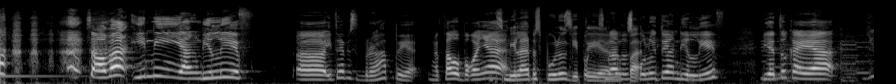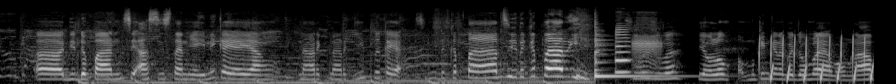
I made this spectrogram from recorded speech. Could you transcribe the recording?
Sama ini yang di lift. Eh, itu episode berapa ya? Nggak tahu pokoknya 9 atau 10 gitu ya. 9 atau lupa. 10 itu yang di lift. Dia tuh kayak eh, di depan si asistennya ini kayak yang narik-narik gitu kayak sini deketan, sini deketan. Ih, sumpah, ya Allah mungkin karena gue jomblo ya, mohon maaf.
